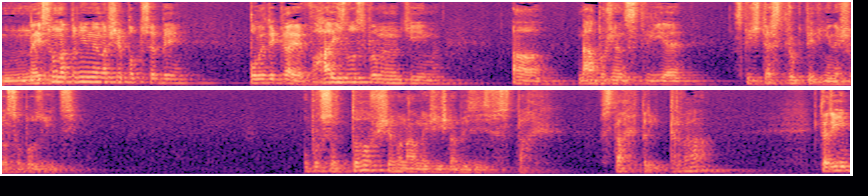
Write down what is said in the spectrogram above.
nejsou naplněny naše potřeby, politika je v hajzlu s proměnutím a náboženství je spíš destruktivní než osobozující. Uprostřed toho všeho nám Ježíš nabízí vztah. Vztah, který trvá, který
